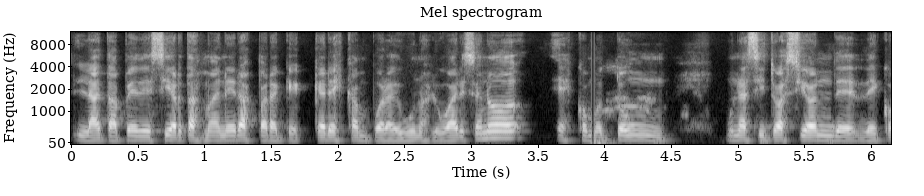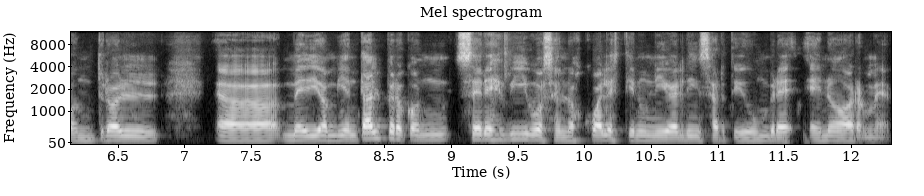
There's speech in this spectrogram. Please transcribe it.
la tapé de ciertas maneras para que crezcan por algunos lugares o no, es como toda una situación de, control ah, medioambiental, pero con seres vivos en los cuales tiene un nivel de incertidumbre enorme.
